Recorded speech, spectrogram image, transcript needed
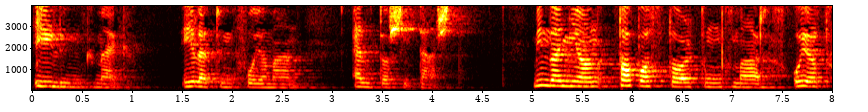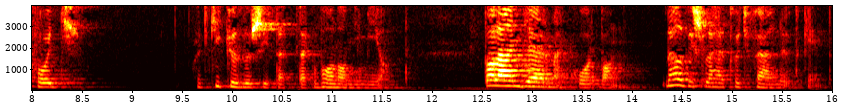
élünk meg életünk folyamán elutasítást. Mindannyian tapasztaltunk már olyat, hogy, hogy kiközösítettek valami miatt. Talán gyermekkorban, de az is lehet, hogy felnőttként.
